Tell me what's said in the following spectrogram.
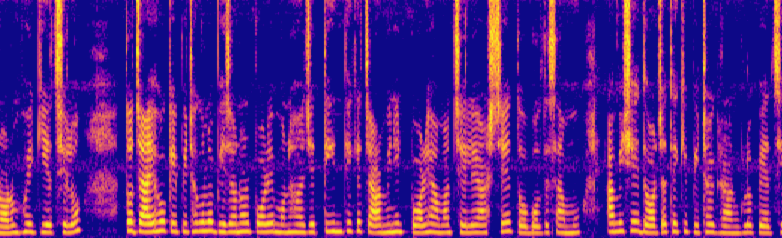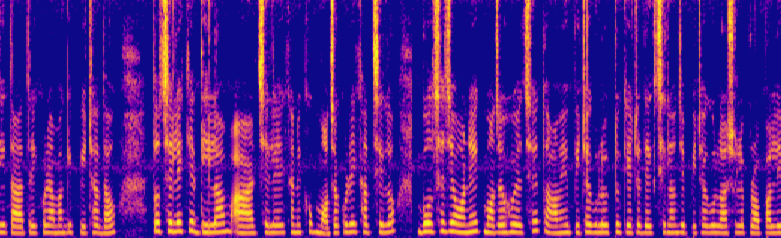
নরম হয়ে গিয়েছিল। তো যাই হোক এই পিঠাগুলো ভেজানোর পরে মনে হয় যে তিন থেকে চার মিনিট পরে আমার ছেলে আসছে। তো বলতেছে, "আম্মু আমি সেই দরজা থেকে পিঠার ঘ্রাণগুলো পেয়েছি। তাড়াতাড়ি করে আমাকে পিঠা দাও।" তো ছেলেকে দিলাম আর ছেলে এখানে খুব মজা করেই খাচ্ছিল। বলছে যে অনেক মজা হয়েছে। তো আমি পিঠাগুলো একটু কেটে দেখছিলাম যে পিঠাগুলো আসলে প্রপারলি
